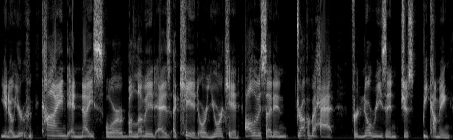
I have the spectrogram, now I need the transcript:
you know you're kind and nice or beloved as a kid or your kid all of a sudden drop of a hat for no reason just becoming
